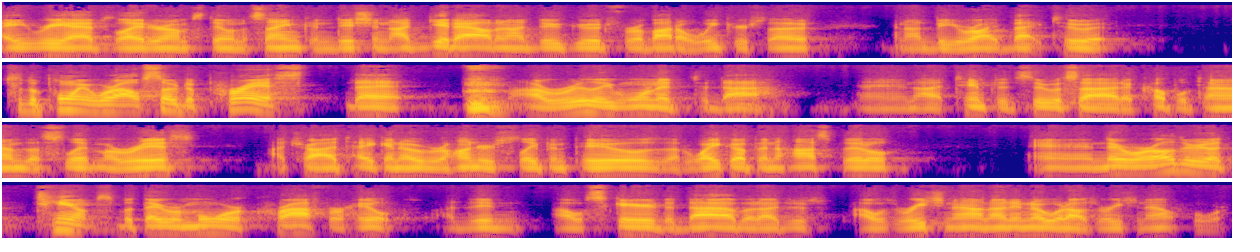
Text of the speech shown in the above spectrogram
eight rehabs later, I'm still in the same condition. I'd get out and I'd do good for about a week or so, and I'd be right back to it. To the point where I was so depressed that I really wanted to die. And I attempted suicide a couple times. I slipped my wrist. I tried taking over 100 sleeping pills. I'd wake up in the hospital. And there were other attempts, but they were more cry for help. I didn't, I was scared to die, but I just, I was reaching out and I didn't know what I was reaching out for.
